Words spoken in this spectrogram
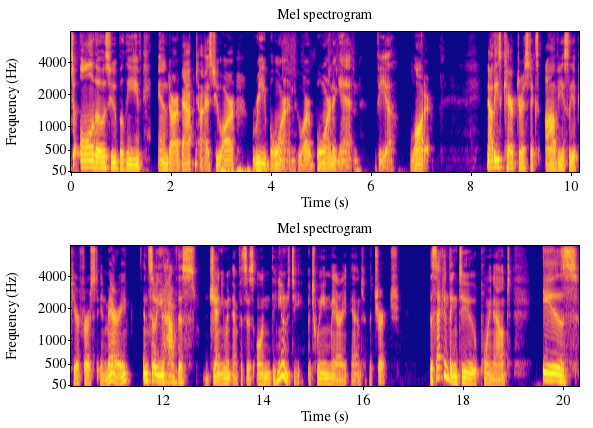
to all those who believe and are baptized, who are reborn, who are born again via water. Now, these characteristics obviously appear first in Mary, and so you have this genuine emphasis on the unity between Mary and the church. The second thing to point out is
